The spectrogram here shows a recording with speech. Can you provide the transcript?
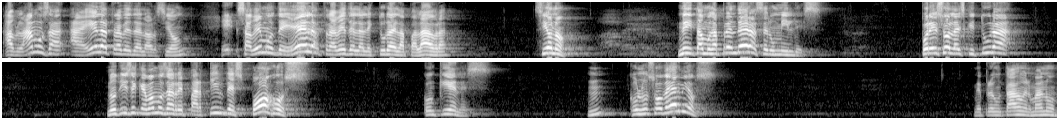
hablamos a, Él a través de la oración, eh, sabemos de Él a través de la lectura de la palabra. ¿Sí o no? Necesitamos aprender a ser humildes. Por eso la escritura Nos dice que vamos a repartir despojos. ¿Con quiénes? ¿Mm? Con los soberbios. Me preguntaba, hermano,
